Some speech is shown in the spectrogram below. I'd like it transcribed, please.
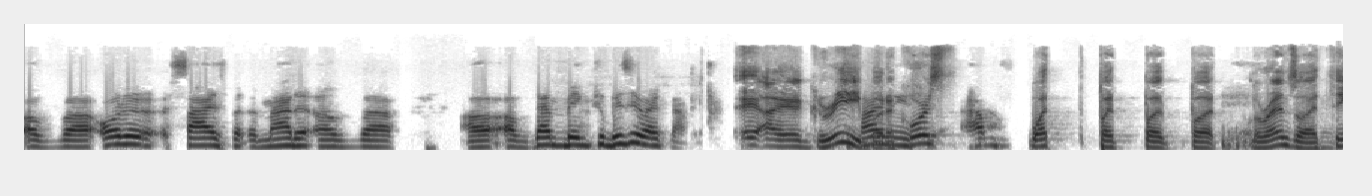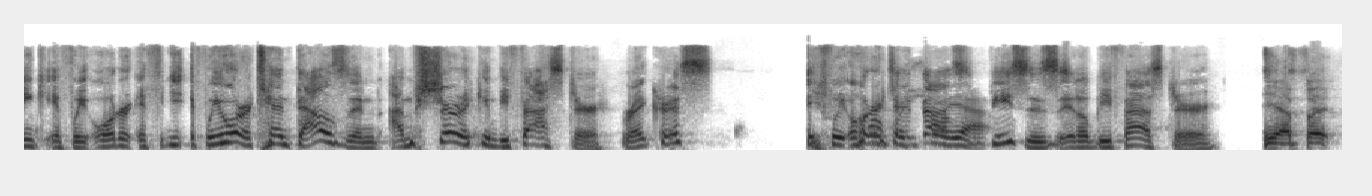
of uh, order size, but a matter of uh, uh, of them being too busy right now. I agree, but of course, what? But but but Lorenzo, I think if we order if if we order ten thousand, I'm sure it can be faster, right, Chris? If we order oh, ten thousand sure, yeah. pieces, it'll be faster. Yeah, but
